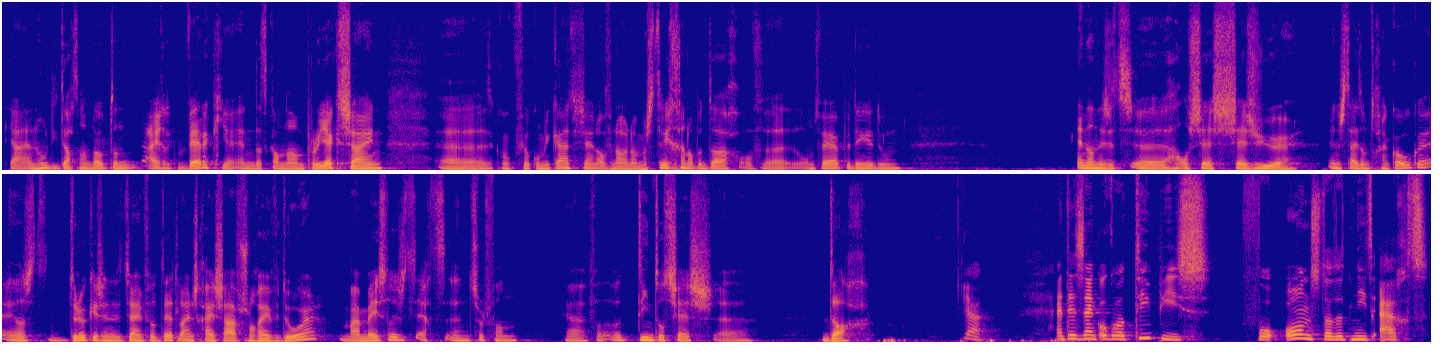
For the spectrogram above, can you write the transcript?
ja, en hoe die dag dan loopt, dan eigenlijk werk je. En dat kan dan een project zijn. Uh, het kan ook veel communicatie zijn. Of nou naar Maastricht gaan op een dag. Of ontwerpen, dingen doen. En dan is het half zes, zes uur. En dan is het tijd om te gaan koken. En als het druk is en er zijn veel deadlines, ga je s'avonds nog even door. Maar meestal is het echt een soort van ja, van 10 tot 6 uh, dag. Ja, en het is denk ik ook wel typisch voor ons dat het niet echt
